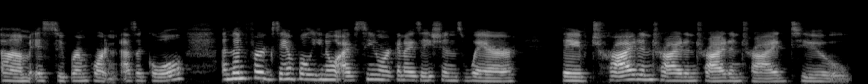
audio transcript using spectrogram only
um, is super important as a goal. And then, for example, you know, I've seen organizations where they've tried and tried and tried and tried to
